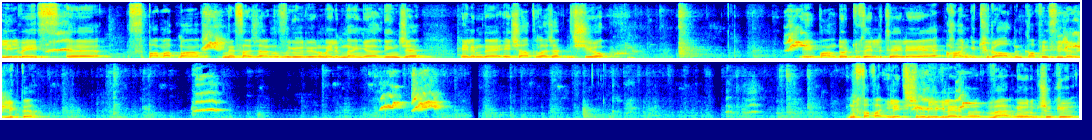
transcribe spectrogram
Lil Ways, e, spam atma mesajlarınızı görüyorum elimden geldiğince. Elimde eşe atılacak dişi yok. Eyüphan 450 TL'ye hangi türü aldın kafesiyle birlikte? Mustafa iletişim bilgilerimi vermiyorum çünkü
